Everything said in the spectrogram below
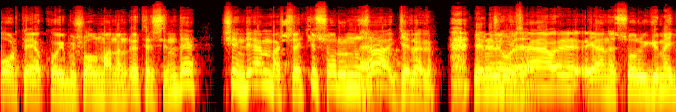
ortaya koymuş olmanın ötesinde şimdi en baştaki sorunuza gelelim. Gelelim Çünkü hocam. yani, yani soru güme git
